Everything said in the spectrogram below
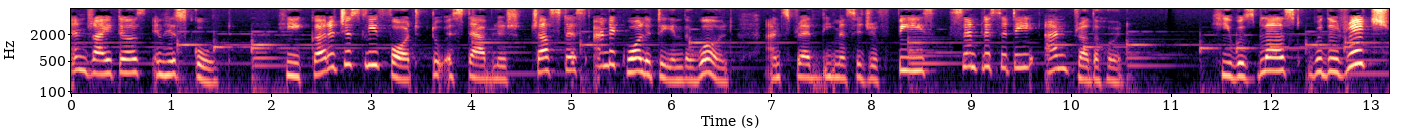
and writers in his court. He courageously fought to establish justice and equality in the world and spread the message of peace, simplicity, and brotherhood. He was blessed with a rich,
